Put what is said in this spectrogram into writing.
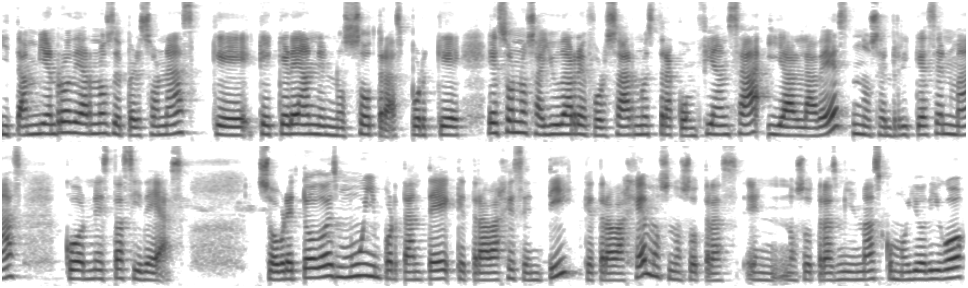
y también rodearnos de personas que, que, crean en nosotras, porque eso nos ayuda a reforzar nuestra confianza y a la vez nos enriquecen más con estas ideas. Sobre todo es muy importante que trabajes en ti, que trabajemos nosotras en nosotras mismas, como yo digo,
